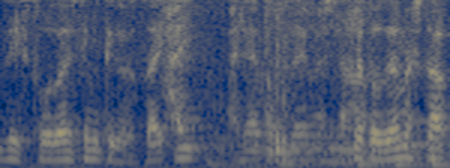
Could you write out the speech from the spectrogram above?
ぜひ相談してみてください、はい、ありがとうございました。ありがとうございました。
